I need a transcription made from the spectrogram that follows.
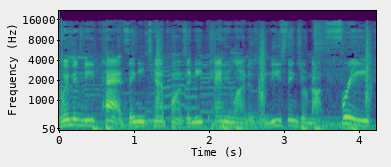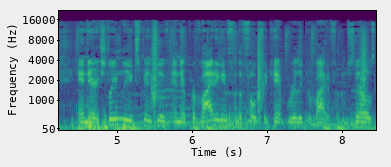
Women need pads. They need tampons. They need panty liners. And these things are not free and they're extremely expensive. And they're providing it for the folks that can't really provide it for themselves.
